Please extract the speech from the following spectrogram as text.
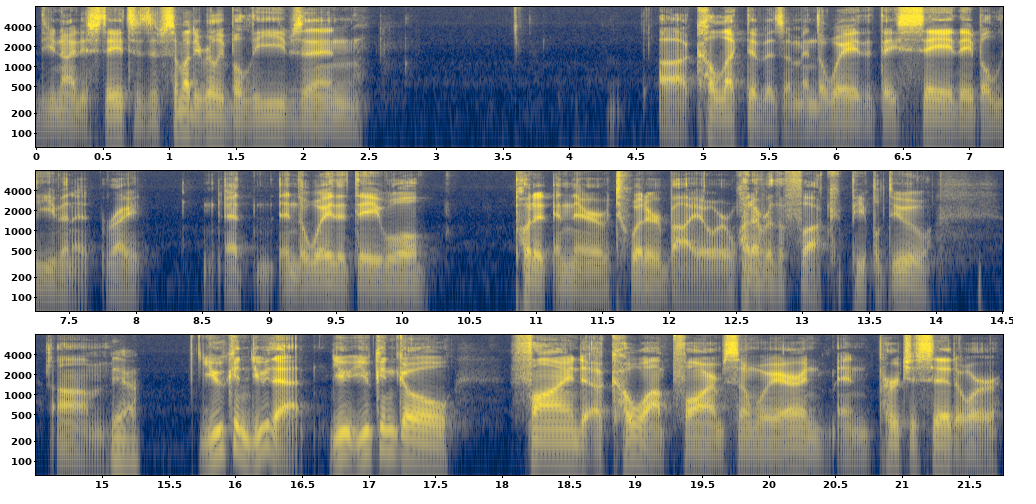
the United States is if somebody really believes in uh, collectivism in the way that they say they believe in it, right? At, in the way that they will put it in their Twitter bio or whatever the fuck people do. Um, yeah, you can do that. You you can go find a co-op farm somewhere and and purchase it or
